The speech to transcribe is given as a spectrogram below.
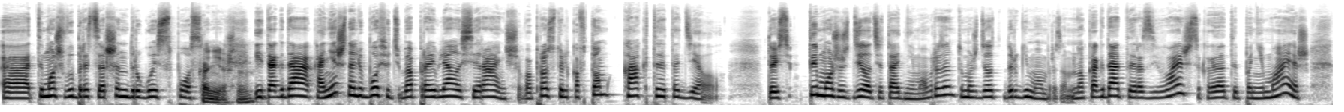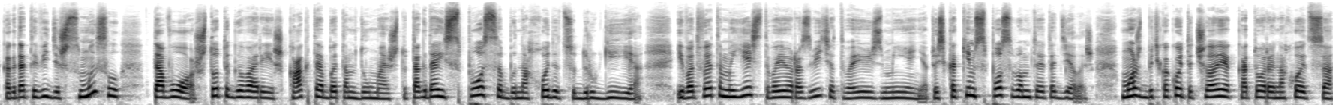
ты можешь выбрать совершенно другой способ. Конечно. И тогда, конечно, любовь у тебя проявлялась и раньше. Вопрос только в том, как ты это делал. То есть ты можешь делать это одним образом, ты можешь делать это другим образом. Но когда ты развиваешься, когда ты понимаешь, когда ты видишь смысл того, что ты говоришь, как ты об этом думаешь, что тогда и способы находятся другие. И вот в этом и есть твое развитие, твое изменение. То есть каким способом ты это делаешь. Может быть, какой-то человек, который находится,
